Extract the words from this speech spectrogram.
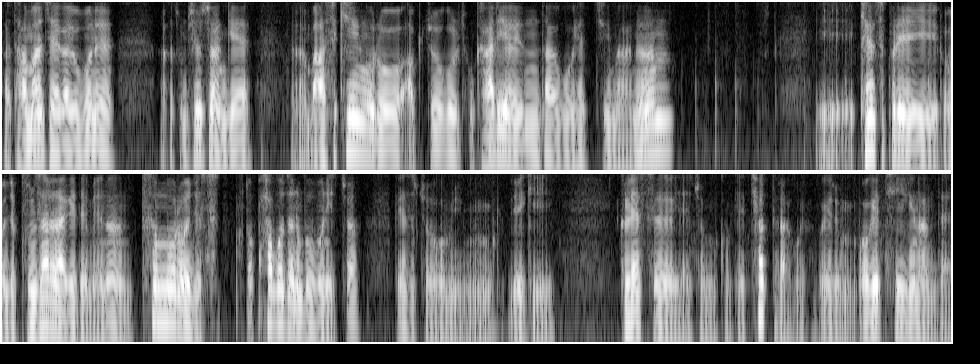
아, 다만 제가 요번에 아, 좀 실수한 게 아, 마스킹으로 앞쪽을 좀 가린다고 했지만은 이캔 스프레이로 이제 분사를 하게 되면은 틈으로 이제 스- 또 파고드는 부분이 있죠. 그래서 조금 음, 여기 글래스에 좀 그게 튀었더라고요. 그게 좀 오게 튀긴 한데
